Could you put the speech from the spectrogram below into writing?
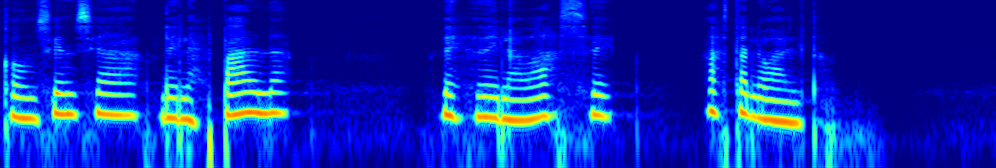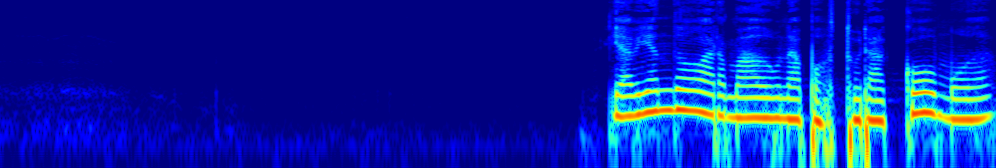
Conciencia de la espalda desde la base hasta lo alto. Y habiendo armado una postura cómoda,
